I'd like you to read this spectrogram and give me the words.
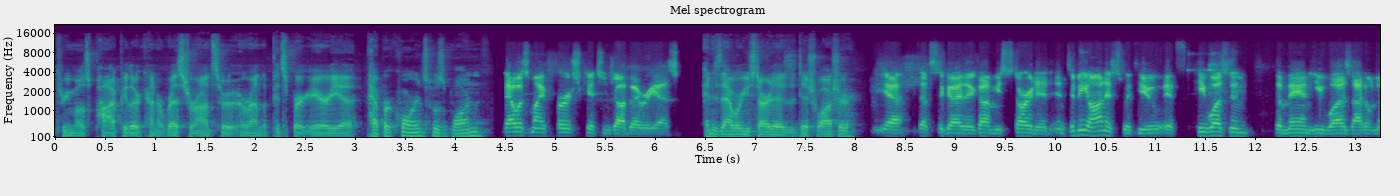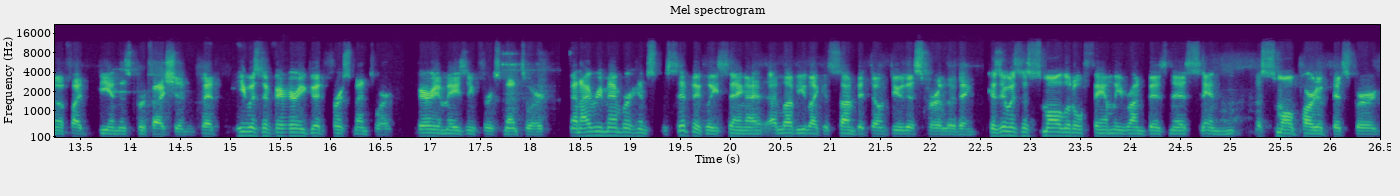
three most popular kind of restaurants around the Pittsburgh area. Peppercorns was one. That was my first kitchen job ever. Yes. And is that where you started as a dishwasher? Yeah, that's the guy that got me started. And to be honest with you, if he wasn't the man he was, I don't know if I'd be in this profession. But he was a very good first mentor, very amazing first mentor. And I remember him specifically saying, I, I, love you like a son, but don't do this for a living. Because it was a small little family run business in a small part of Pittsburgh,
